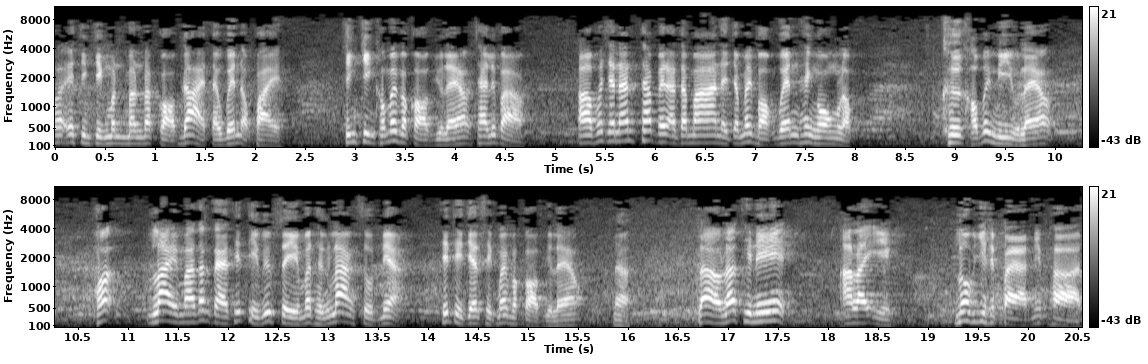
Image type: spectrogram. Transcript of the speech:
ว่าเอ๊ะจริง ๆ มันมันประกอบได้ แต่เว้นออกไป จริง ๆ เขาไม่ประกอบอยู่แล้ว ใช่หรือเปล่าอ่าเพราะฉะนั้นถ้าเป็นอาตมาเนี่ยจะไม่บอกเว้นให้งงหรอก คือเขาไม่มีอยู่แล้ว เพราะ ไล่มาตั้งแต่ทิฏฐิวิปสี่มาถึงล่างสุดเนี่ย ทิฏฐิเจตสิกไม่ประกอบอยู่แล้วนะแล้วแล้วทีนี้อะไรอีก รูป28นิพพาน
